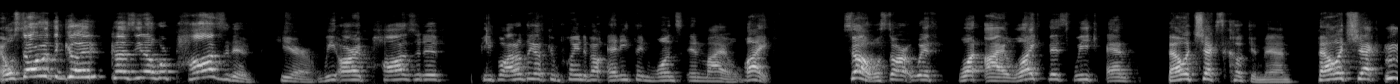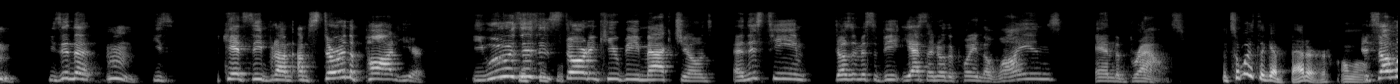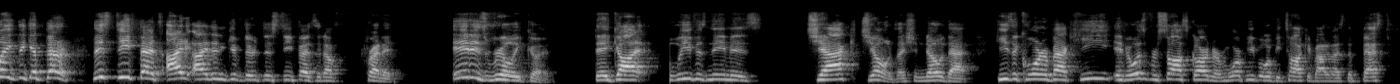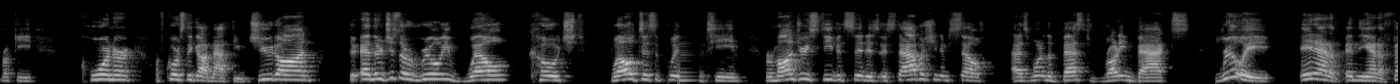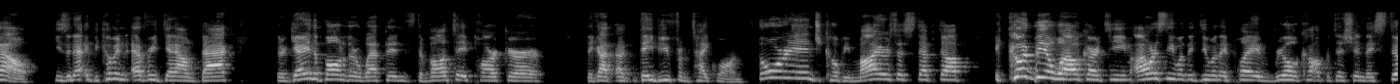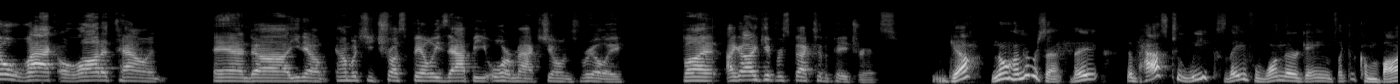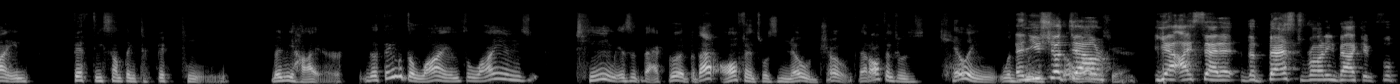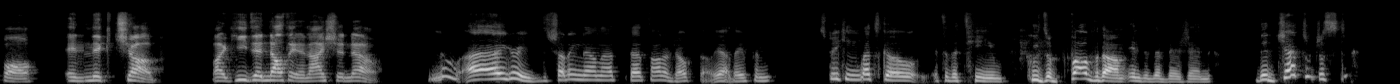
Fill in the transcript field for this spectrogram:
we'll start with the good because, you know, we're positive here. We are a positive people. I don't think I've complained about anything once in my life. So we'll start with what I like this week. And Belichick's cooking, man. Belichick, mm, he's in the, mm, he's, you can't see, but I'm, I'm stirring the pot here. He loses his starting QB, Mac Jones, and this team doesn't miss a beat. Yes, I know they're playing the Lions and the Browns. In some ways, they get better almost. In some ways, they get better. This defense, I, I didn't give their this defense enough credit. It is really good. They got, I believe his name is Jack Jones. I should know that. He's a cornerback. He, if it wasn't for Sauce Gardner, more people would be talking about him as the best rookie corner. Of course, they got Matthew Judon, and they're just a really well coached, well disciplined team. Rhamondre Stevenson is establishing himself as one of the best running backs, really in in the NFL. He's an, becoming every down back. They're getting the ball to their weapons. DeVante Parker. They got a debut from Tyquan Thornton. Jakobi Meyers has stepped up. It could be a wild card team. I want to see what they do when they play real competition. They still lack a lot of talent. And, uh, you know, how much you trust Bailey Zappe or Mac Jones, really. But I got to give respect to the Patriots. Yeah, no, 100%. They, the past two weeks, they've won their games like a combined 50 something to 15, maybe higher. The thing with the Lions, the Lions team isn't that good, but that offense was no joke. That offense was killing. Was and you shut so down. Yeah, I said it. The best running back in football in Nick Chubb. Like he did nothing, and I should know. No, I agree. Shutting down that that's not a joke though. Yeah, they've been speaking. Let's go to the team who's above them in the division. The Jets are just.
